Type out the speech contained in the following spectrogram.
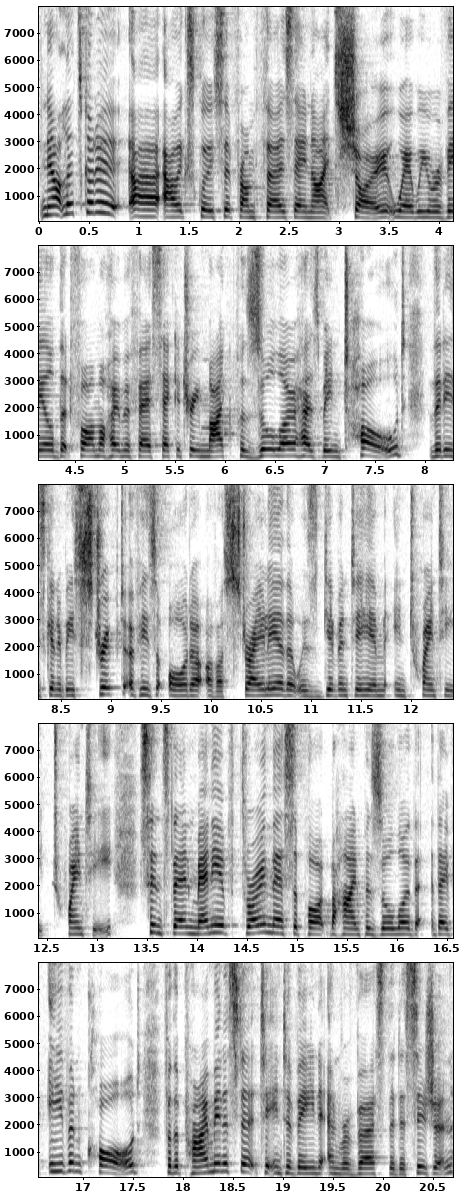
Now, let's go to uh, our exclusive from Thursday night's show where we revealed that former Home Affairs Secretary Mike Pezzullo has been told that he's going to be stripped of his Order of Australia that was given to him in 2020. Since then, many have thrown their support behind Pezzullo. They've even called for the Prime Minister to intervene and reverse the decision.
